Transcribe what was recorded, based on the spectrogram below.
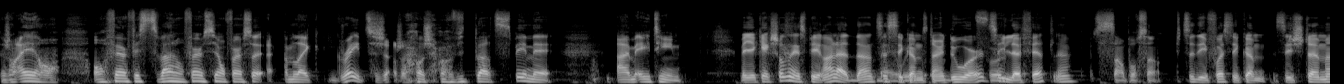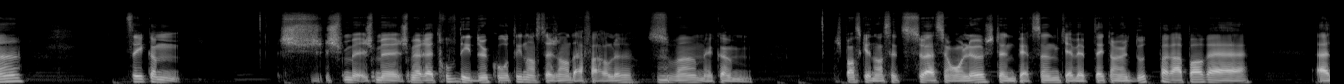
De genre, hey, on, on fait un festival, on fait un ci, on fait un ça. I'm like, great, j'ai envie de participer, mais I'm 18. Mais il y a quelque chose d'inspirant là-dedans, Ben c'est oui. comme c'est un do-word, tu sais, Full. il l'a fait là. 100% Puis tu sais des fois c'est comme c'est justement tu sais comme je, je me, je, me, je me retrouve des deux côtés dans ce genre d'affaires-là, souvent, mais comme je pense que dans cette situation-là, j'étais une personne qui avait peut-être un doute par rapport à, à,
